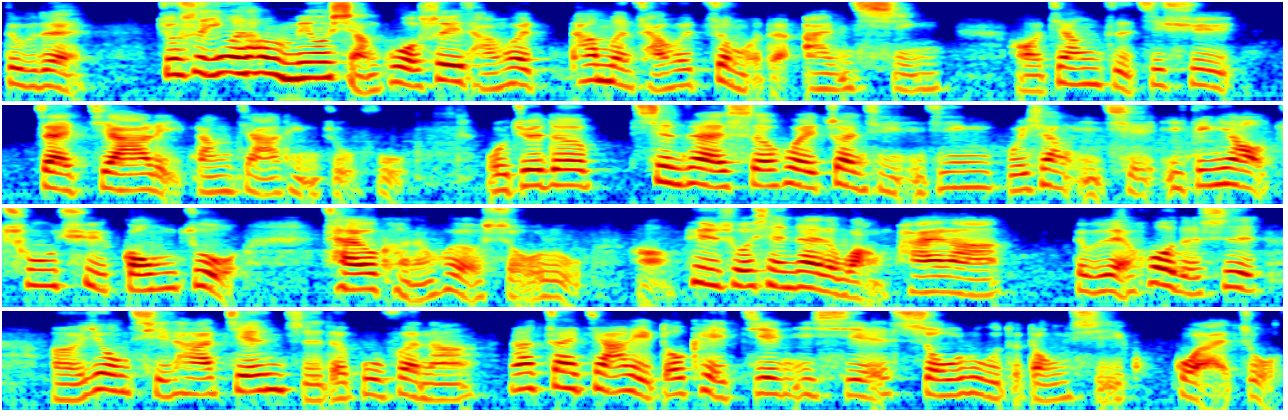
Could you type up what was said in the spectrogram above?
对不对？就是因为他们没有想过，所以才会他们才会这么的安心，好这样子继续在家里当家庭主妇。我觉得现在社会赚钱已经不像以前，一定要出去工作才有可能会有收入。好，譬如说现在的网拍啦，对不对？或者是呃用其他兼职的部分啊，那在家里都可以兼一些收入的东西过来做。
